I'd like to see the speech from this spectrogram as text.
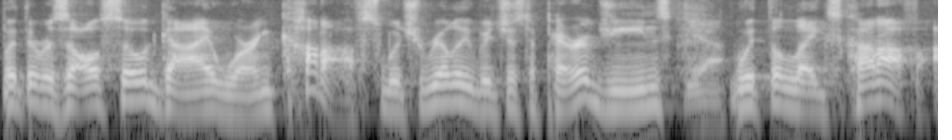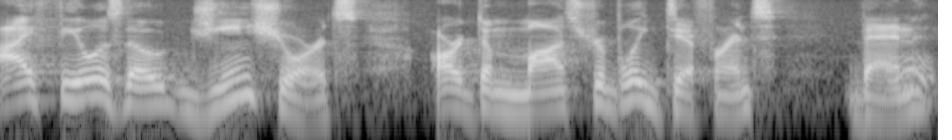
but there was also a guy wearing cutoffs, which really was just a pair of jeans Yeah. with the legs cut off. I feel as though jean shorts are demonstrably different than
